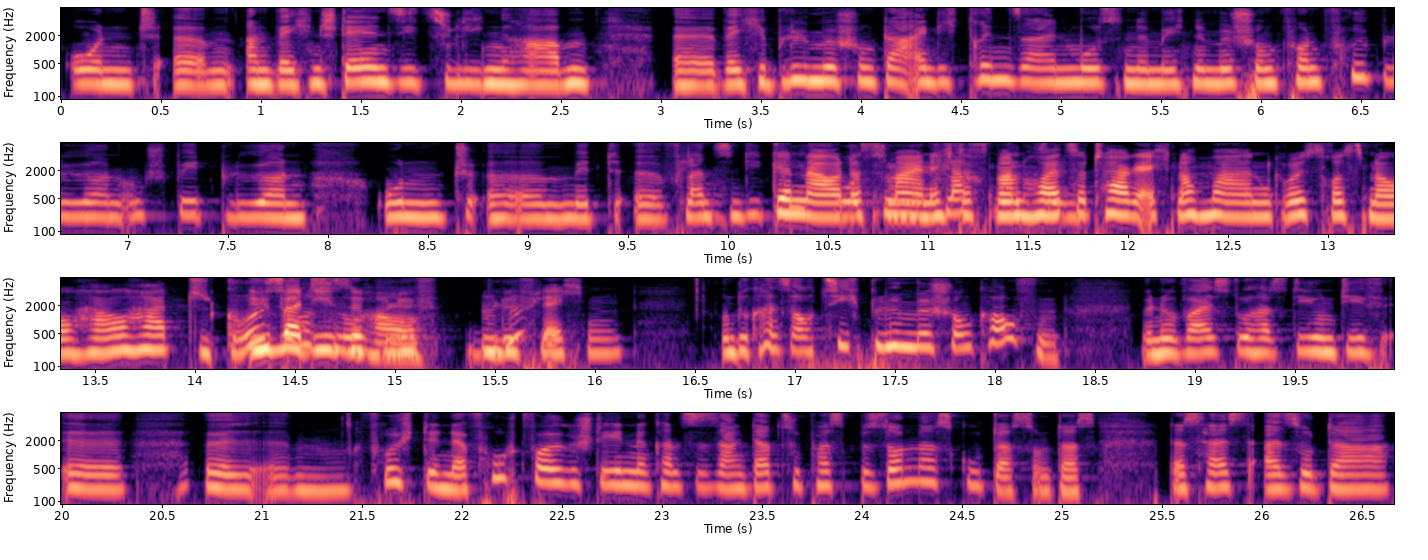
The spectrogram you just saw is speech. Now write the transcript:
Und ähm, an welchen Stellen sie zu liegen haben, äh, welche Blühmischung da eigentlich drin sein muss, nämlich eine Mischung von Frühblühern und Spätblühern und äh, mit äh, Pflanzen, die Genau, das meine ich, dass man heutzutage echt nochmal ein größeres Know-how hat über diese Blüh mhm. Blühflächen. Mhm. Und du kannst auch zig Blühmischungen kaufen. Wenn du weißt, du hast die und die äh, äh, ähm, Früchte in der Fruchtfolge stehen, dann kannst du sagen, dazu passt besonders gut das und das. Das heißt also da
